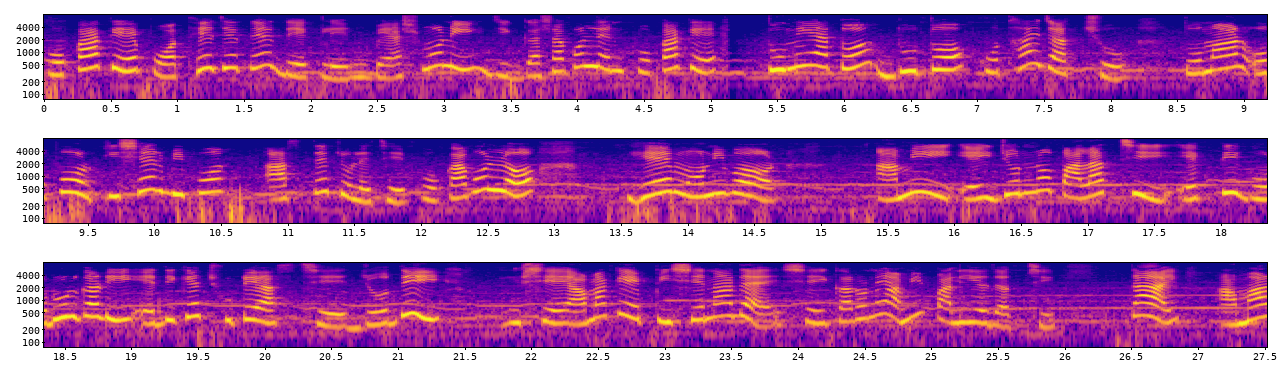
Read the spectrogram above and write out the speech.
পোকাকে পথে যেতে দেখলেন। ব্যাসমণি জিজ্ঞাসা করলেন, পোকাকে তুমি এত দ্রুত কোথায় যাচ্ছ? তোমার ওপর কিসের বিপদ আসতে চলেছে? পোকা বলল, হে মণিবর, আমি এই জন্য পালাচ্ছি। একটি গরুর গাড়ি এদিকে ছুটে আসছে। যদি সে আমাকে পিষে না দেয়, সেই কারণে আমি পালিয়ে যাচ্ছি। তাই আমার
